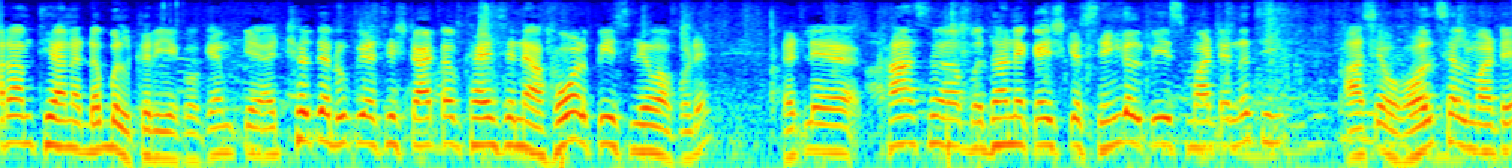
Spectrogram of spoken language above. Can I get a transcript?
આરામથી આને ડબલ કરી શકો. કેમ કે અઠ્યોતેર રૂપિયાથી સ્ટાર્ટઅપ થાય છે ને હોળ પીસ લેવા પડે. એટલે ખાસ બધાને કહીશ કે સિંગલ પીસ માટે નથી. આ છે હોલસેલ માટે.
